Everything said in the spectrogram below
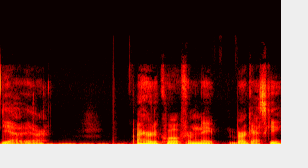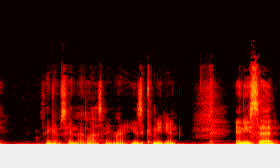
Yeah, they are. I heard a quote from Nate Bargatze. I think I'm saying that last name right. He's a comedian. And he said,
